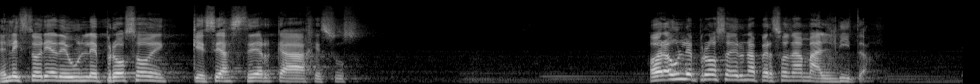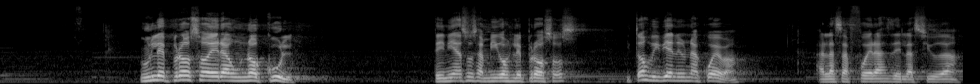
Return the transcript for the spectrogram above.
Es la historia de un leproso que se acerca a Jesús. Ahora, un leproso era una persona maldita. Un leproso era un no cool. Tenía sus amigos leprosos y todos vivían en una cueva a las afueras de la ciudad.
